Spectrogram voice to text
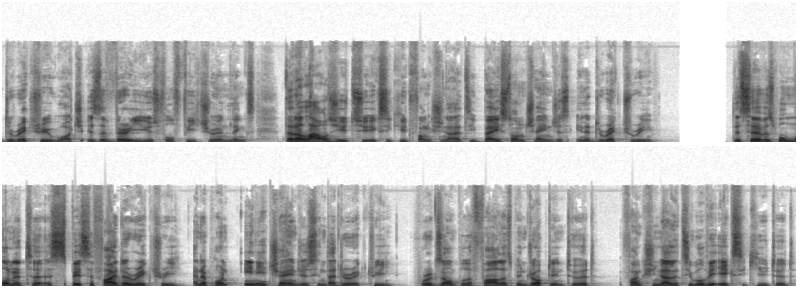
Directory Watch is a very useful feature in Linx that allows you to execute functionality based on changes in a directory. The service will monitor a specified directory and upon any changes in that directory, for example a file has been dropped into it, functionality will be executed.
